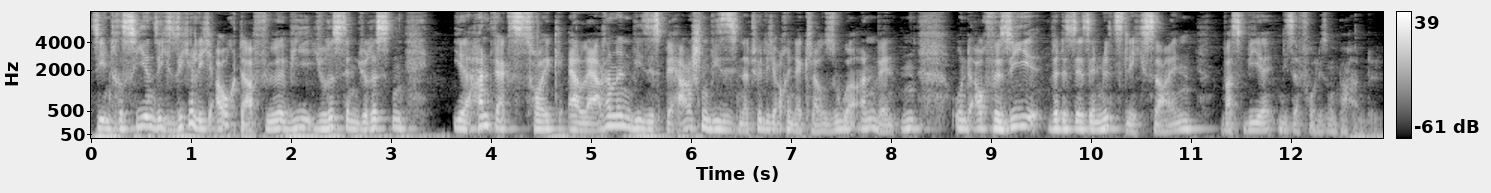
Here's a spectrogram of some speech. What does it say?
Sie interessieren sich sicherlich auch dafür, wie Juristinnen und Juristen ihr Handwerkszeug erlernen, wie sie es beherrschen, wie sie es natürlich auch in der Klausur anwenden. Und auch für sie wird es sehr, sehr nützlich sein, was wir in dieser Vorlesung behandeln.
